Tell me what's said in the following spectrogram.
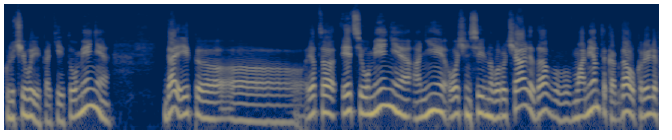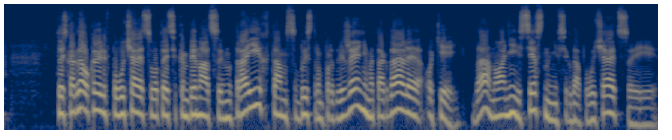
ключевые какие-то умения. Да, и э, это, эти умения, они очень сильно выручали, да, в, в моменты, когда у крыльев то есть, когда у крыльев получаются вот эти комбинации на троих, там, с быстрым продвижением и так далее, окей, да, но они, естественно, не всегда получаются, и,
